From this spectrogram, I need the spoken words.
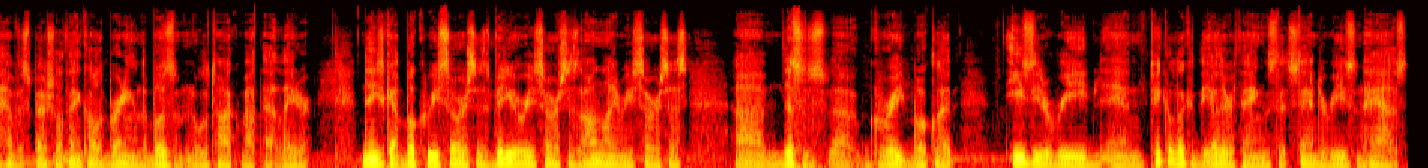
have a special thing called a burning in the bosom, and we'll talk about that later. And then he's got book resources, video resources, online resources. Uh, this is a great booklet, easy to read, and take a look at the other things that Stand to Reason has.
